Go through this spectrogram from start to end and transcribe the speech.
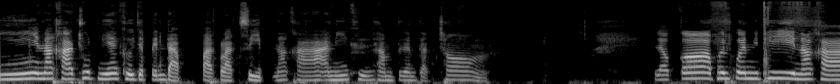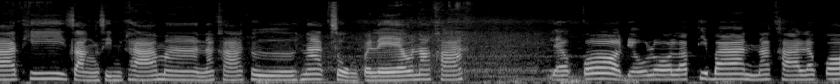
นี้นะคะชุดนี้คือจะเป็นดับปากหลักสิบนะคะ อันนี้คือคำเตือนจากช่อง แล้วก็เพื่อนๆพี่ๆนะคะที่สั่งสินค้ามานะคะ คือนาคส่งไปแล้วนะคะ แล้วก็เดี๋ยวรอรับที่บ้านนะคะ แล้วก็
